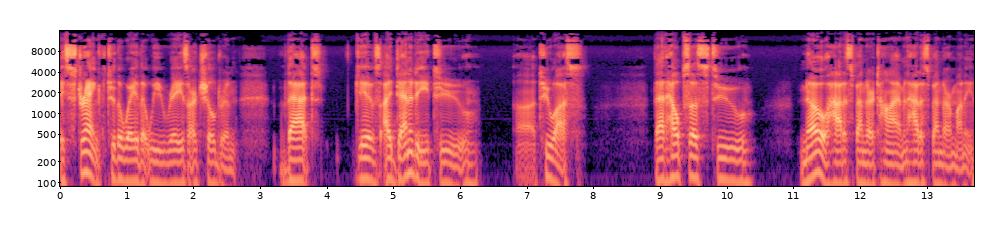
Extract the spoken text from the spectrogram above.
a strength to the way that we raise our children. That gives identity to uh, to us. That helps us to know how to spend our time and how to spend our money.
